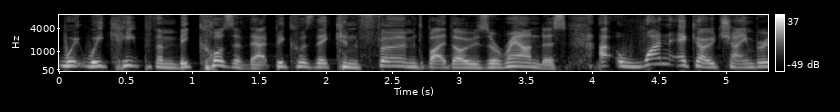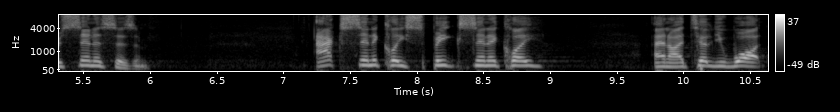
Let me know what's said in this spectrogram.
we, we, keep them because of that, because they're confirmed by those around us. Uh, one echo chamber is cynicism. Act cynically, speak cynically, and I tell you what,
